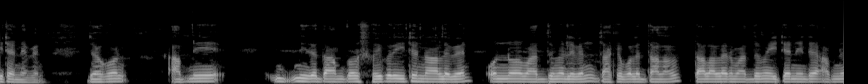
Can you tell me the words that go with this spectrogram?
ইটে নেবেন। যখন আপনি নিজের দাম দর সই করে ইটা না নেবেন অন্যর মাধ্যমে নেবেন, যাকে বলে দালাল, দালালের মাধ্যমে ইটে নিলে আপনি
